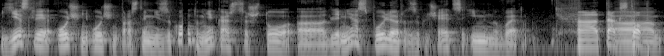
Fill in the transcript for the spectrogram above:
Если очень-очень простым языком, то мне кажется, что э, для меня спойлер заключается именно в этом. А, так, стоп.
